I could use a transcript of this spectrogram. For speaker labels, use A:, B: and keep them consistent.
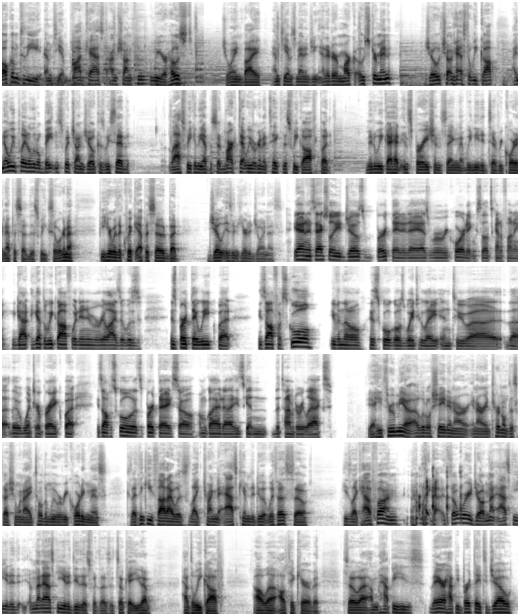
A: welcome to the MTM podcast. I'm Shawn Coomer, your host, joined by MTM's managing editor, Mark Osterman. Joe Chung has the week off. I know we played a little bait and switch on Joe because we said last week in the episode, Mark, that we were going to take this week off, but midweek I had inspiration saying that we needed to record an episode this week. So we're going to be here with a quick episode, but Joe isn't here to join us.
B: Yeah, and it's actually Joe's birthday today as we're recording, so that's kind of funny. He got he got the week off. We didn't even realize it was his birthday week, but he's off of school, even though his school goes way too late into uh, the the winter break. But he's off of school. It's birthday, so I'm glad uh, he's getting the time to relax.
A: Yeah, he threw me a, a, little shade in our in our internal discussion when I told him we were recording this because I think he thought I was like trying to ask him to do it with us. So he's like, "Have fun." And I'm like, uh, "Don't worry, Joe. I'm not asking you to. I'm not asking you to do this with us. It's okay. You have have the week off. I'll uh, I'll take care of it." So uh, I'm happy he's there. Happy birthday to Joe.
